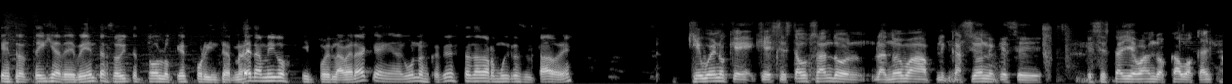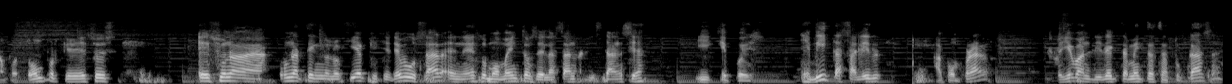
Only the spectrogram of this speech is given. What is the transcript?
estrategia de ventas ahorita todo lo que es por internet amigo. Y pues la verdad que en algunas ocasiones está dando muy resultado eh qué bueno que, que se está usando la nueva aplicación que se, que se está llevando a cabo acá en Champotón, porque eso es, es una, una tecnología que se debe usar en esos momentos de la sana distancia y que pues evita salir a comprar, lo llevan directamente hasta tu casa,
